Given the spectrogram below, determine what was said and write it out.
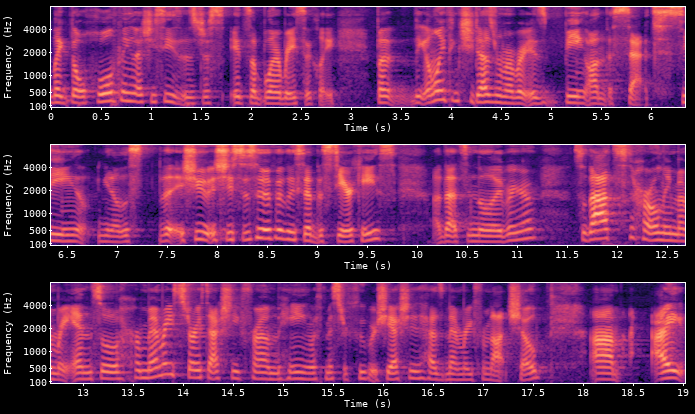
like the whole thing that she sees is just it's a blur basically. But the only thing she does remember is being on the set seeing you know the, the she, she specifically said the staircase uh, that's in the living room. So that's her only memory. And so her memory starts actually from hanging with mr cooper. She actually has memory from that show. Um, I,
